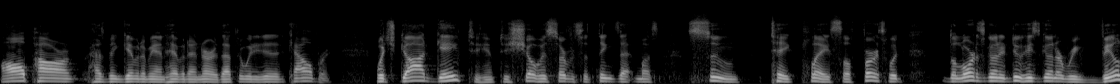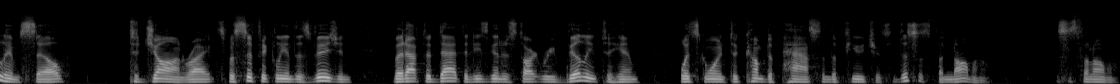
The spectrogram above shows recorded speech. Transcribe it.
All power has been given to me in heaven and earth. That's what he did at Calvary, which God gave to him to show his servants the things that must soon take place. So, first, what the Lord is going to do, he's going to reveal himself to John, right? Specifically in this vision but after that, then he's going to start revealing to him what's going to come to pass in the future. So this is phenomenal. This is phenomenal.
